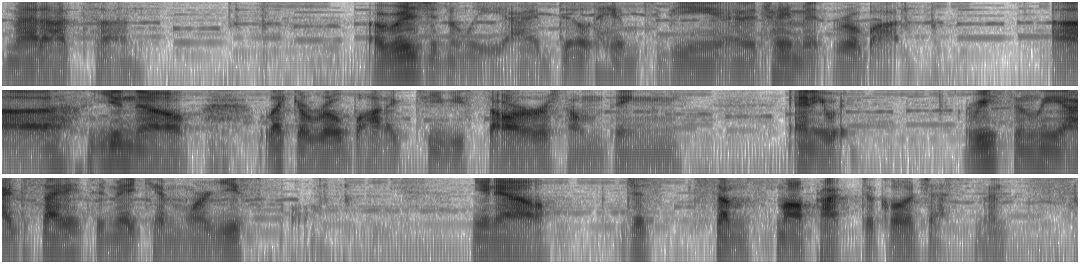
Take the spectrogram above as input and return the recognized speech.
Mettaton. Originally, I built him to be an entertainment robot. Uh, you know, like a robotic TV star or something. Anyway, recently I decided to make him more useful. You know, just some small practical adjustments.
